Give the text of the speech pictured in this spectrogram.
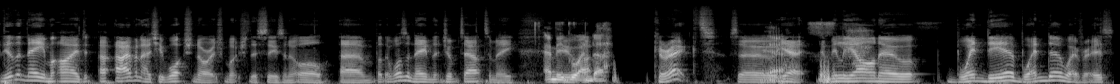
the other name I'd I haven't actually watched Norwich much this season at all, um, but there was a name that jumped out to me. Emi Buenda. correct. So yeah. yeah, Emiliano Buendia, Buenda, whatever it is.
